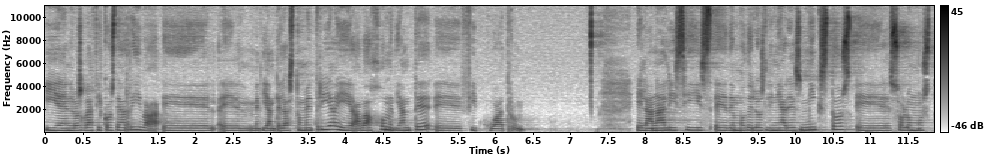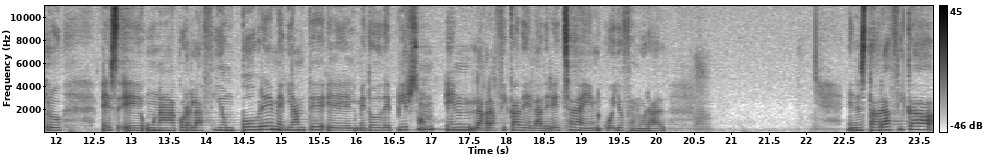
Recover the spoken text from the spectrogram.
y en los gráficos de arriba mediante la estometría y abajo mediante FIP4. El análisis eh, de modelos lineares mixtos eh, solo mostró es, eh, una correlación pobre mediante el método de Pearson en la gráfica de la derecha en cuello femoral. En esta gráfica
